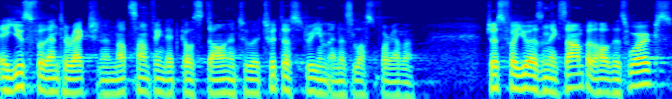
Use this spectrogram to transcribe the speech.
a useful interaction and not something that goes down into a Twitter stream and is lost forever. Just for you as an example how this works,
